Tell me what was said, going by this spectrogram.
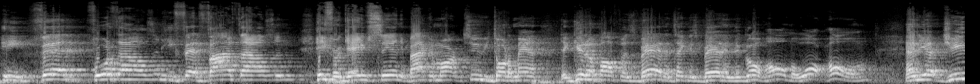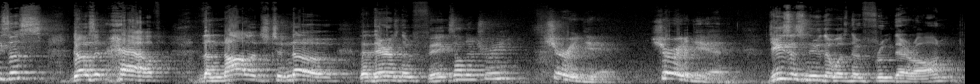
He fed 4,000. He fed 5,000. He forgave sin. Back in Mark 2, he told a man to get up off his bed and take his bed and to go home or walk home. And yet Jesus doesn't have the knowledge to know that there is no figs on the tree? Sure he did. Sure he did. Jesus knew there was no fruit thereon.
